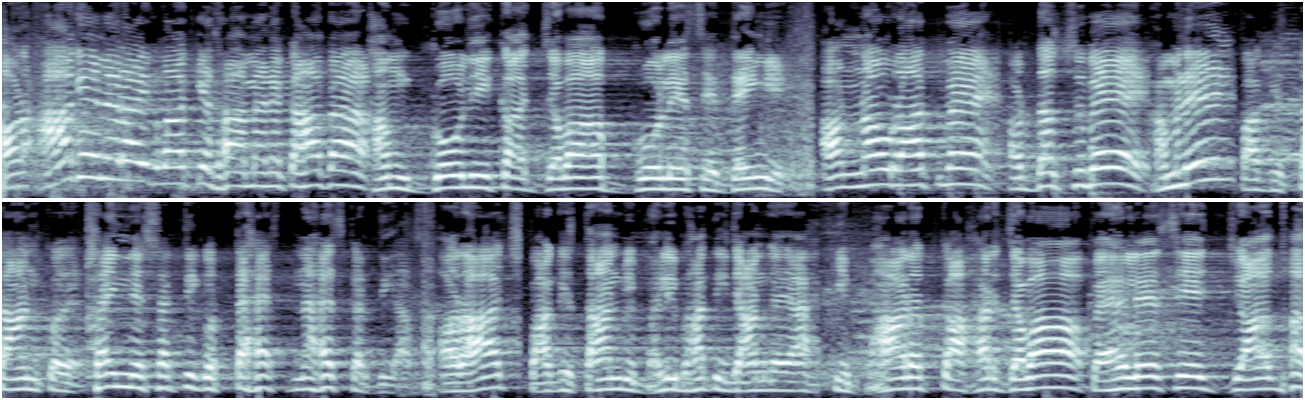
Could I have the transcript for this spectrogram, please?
और आगे मेरा एक वाक्य था, मैंने कहा था, हम गोली का जवाब गोले से देंगे। और नौ रात में और दस सुबह हमने पाकिस्तान को, सैन्य शक्ति को तहस नहस कर दिया था। और आज पाकिस्तान भी भली भांति जान गया है कि भारत का हर जवाब पहले से ज़्यादा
